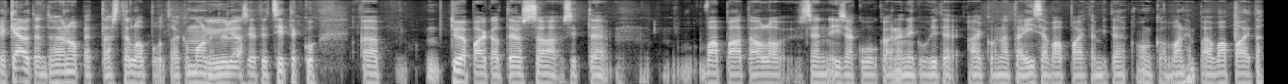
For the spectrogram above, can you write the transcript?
ja käytäntöhän opettaa sitten lopulta aika moni asiat. Et sitten kun ö, työpaikalta, jossa sitten vapaata olla sen isäkuukauden, niin kuin itse aikoina, tai isävapaita, mitä onkaan vanhempaa vapaita,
